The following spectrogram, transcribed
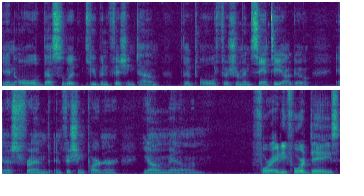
In an old, desolate Cuban fishing town lived old fisherman Santiago and his friend and fishing partner, young Manolin. For 84 days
